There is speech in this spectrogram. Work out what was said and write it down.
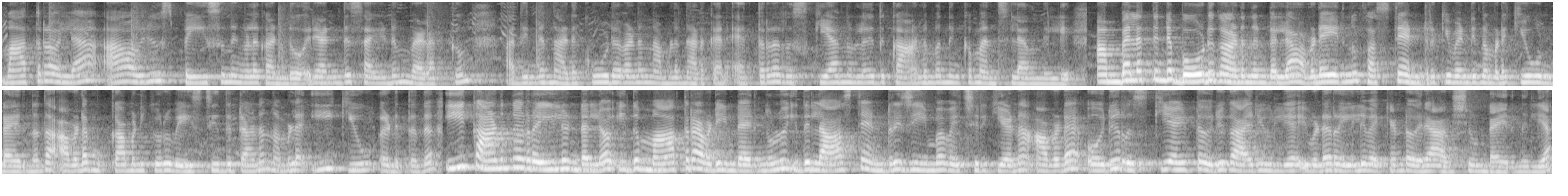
മാത്രമല്ല ആ ഒരു സ്പേസ് നിങ്ങൾ കണ്ടു. രണ്ട് സൈഡും വിളക്കും. അതിന്റെ നടുക്കൂടെ വേണം നമ്മൾ നടക്കാൻ. എത്ര റിസ്ക്കിയാന്നുള്ളത് ഇത് കാണുമ്പോൾ നിങ്ങൾക്ക് മനസ്സിലാവുന്നില്ലേ? അമ്പലത്തിന്റെ ബോർഡ് കാണുന്നുണ്ടല്ലോ. അവിടെ അവിടെയായിരുന്നു ഫസ്റ്റ് എൻട്രിക്ക് വേണ്ടി നമ്മുടെ ക്യൂ ഉണ്ടായിരുന്നത്. അവിടെ മുക്കാൽ മണിക്കൂർ വേസ്റ്റ് ചെയ്തിട്ടാണ് നമ്മൾ ഈ ക്യൂ എടുത്തത്. ഈ കാണുന്ന റെയിൽ ഉണ്ടല്ലോ. ഇത് മാത്രമേ അവിടെ ഉണ്ടായിരുന്നുള്ളൂ. ഇത് ലാസ്റ്റ് എൻട്രി ചെയ്യുമ്പോൾ വെച്ചിരിക്കുകയാണ് അവിടെ ഒരു റിസ്കി ആയിട്ട് ഒരു കാര്യമില്ല. ഇവിടെ റെയിൽ വെക്കേണ്ട ഒരു ആവശ്യം ഉണ്ടായിരുന്നില്ല.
